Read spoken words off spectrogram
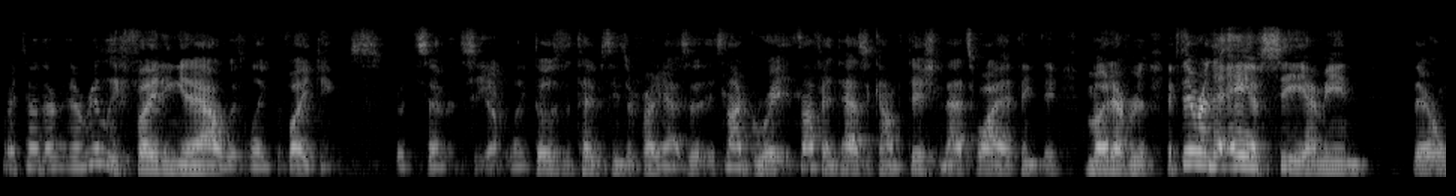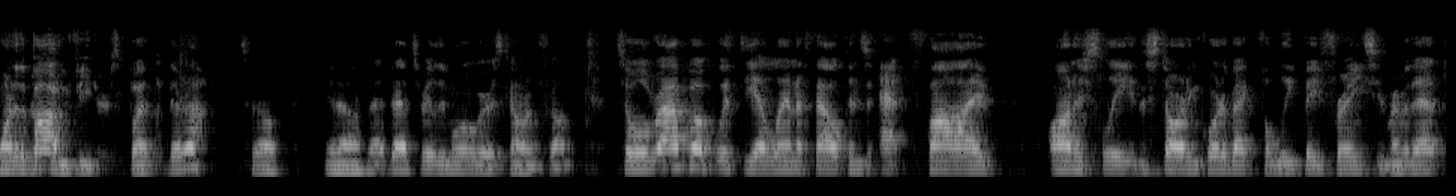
Right, so they're, they're really fighting it out with like the Vikings for the seventh seed. Yep. Like those are the type of teams they're fighting out. So it's not great. It's not fantastic competition. That's why I think they might have. Re- if they were in the AFC, I mean, they're one of the bottom feeders, but they're not. So you know that that's really more where it's coming from. So we'll wrap up with the Atlanta Falcons at five. Honestly, the starting quarterback Feleipe Franks. You remember that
